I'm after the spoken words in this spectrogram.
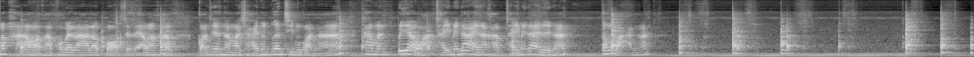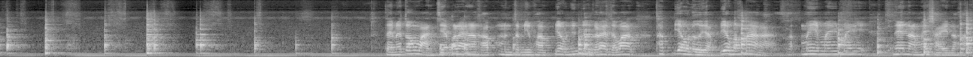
มะพร้าวอะครับพอเวลาเราปอกเสร็จแล้วนะครับ ก่อนที่จะนำมาใช้เพื่อนๆชิมก่อนนะ ถ้ามันเปรี้ยวอะใช้ไม่ได้นะครับ ใช้ไม่ได้เลยนะ ต้องหวานนะ แต่ไม่ต้องหวานเจี๊ยบก็ได้นะครับ มันจะมีความเปรี้ยวนิดนึงก็ได้แต่ว่าถ้าเปรี้ยวเลยอะเปรี้ยวมากๆอะไม่ไม่ไม่แนะนำให้ใช้นะครับ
